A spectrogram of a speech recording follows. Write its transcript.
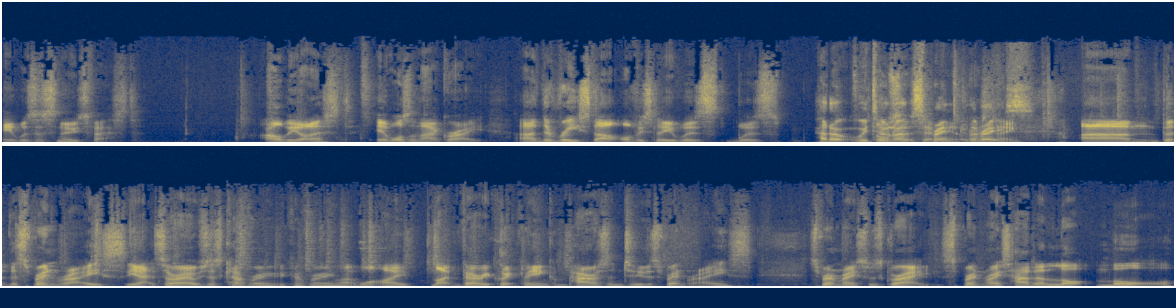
it was a snooze fest. I'll be honest, it wasn't that great. Uh, the restart obviously was was Hold on, we're talking about the sprint or the race? Um, but the sprint race, yeah. Sorry, I was just covering covering like what I like very quickly in comparison to the sprint race. Sprint race was great. Sprint race had a lot more,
